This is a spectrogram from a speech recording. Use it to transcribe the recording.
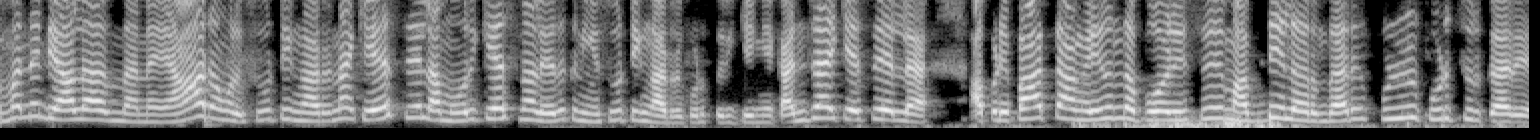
எமர்ஜென்சி ஆளா இருந்தானே? யார் உங்களுக்கு ஷூட்டிங் ஆர்டர்னா கேஸே இல்லாம ஒரு கேஸ்னால எதுக்கு நீங்க ஷூட்டிங் ஆர்டர் கொடுத்துருக்கீங்க? கஞ்சா கேஸே இல்ல. அப்படி பார்த்தாங்க இருந்த போலீஸ் மப்டியில இருந்தாரு. ஃபுல் குடிச்சிருக்காரு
